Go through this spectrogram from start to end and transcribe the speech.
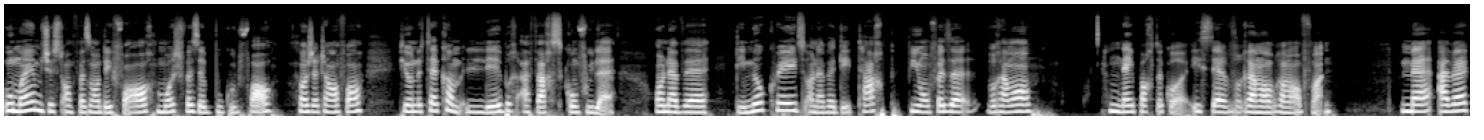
ou même juste en faisant des forts. Moi, je faisais beaucoup de forts quand j'étais enfant, puis on était comme libre à faire ce qu'on voulait. On avait des milk crates, on avait des tarpes, puis on faisait vraiment n'importe quoi, et c'était vraiment, vraiment fun. Mais avec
